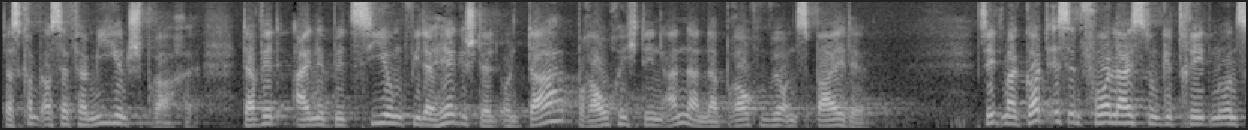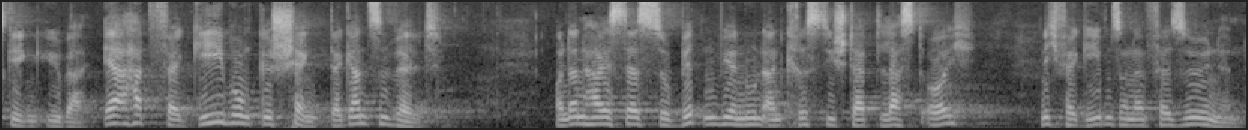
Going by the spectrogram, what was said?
das kommt aus der Familiensprache. Da wird eine Beziehung wiederhergestellt und da brauche ich den anderen, da brauchen wir uns beide. Seht mal, Gott ist in Vorleistung getreten uns gegenüber. Er hat Vergebung geschenkt der ganzen Welt. Und dann heißt es, so bitten wir nun an Christi statt, lasst euch nicht vergeben, sondern versöhnen.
